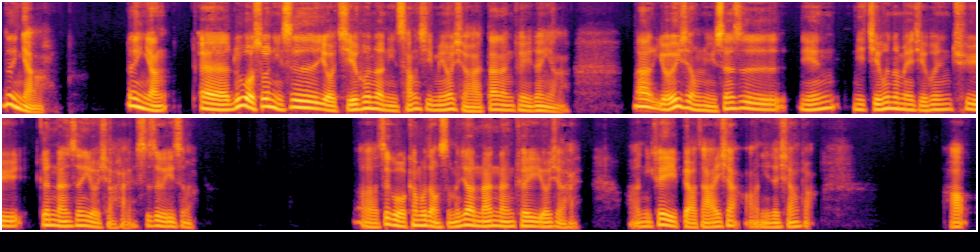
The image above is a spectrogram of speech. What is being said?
认养，认养。呃，如果说你是有结婚了，你长期没有小孩，当然可以认养。那有一种女生是连你结婚都没结婚，去跟男生有小孩，是这个意思吗？呃，这个我看不懂，什么叫男男可以有小孩啊？你可以表达一下啊，你的想法。好，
